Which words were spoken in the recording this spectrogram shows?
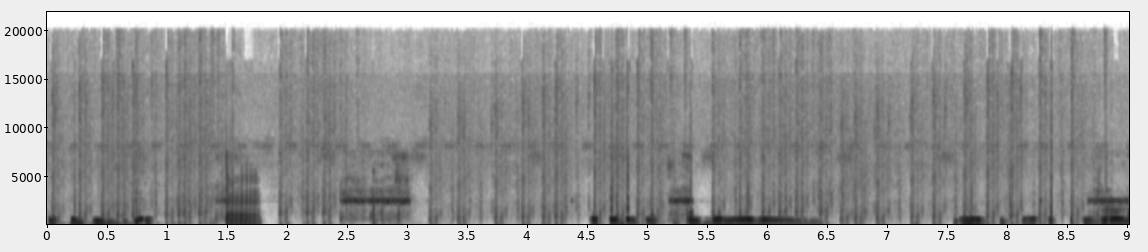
а всім приїде. А ти де ти побираю, ну, все так побираю.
